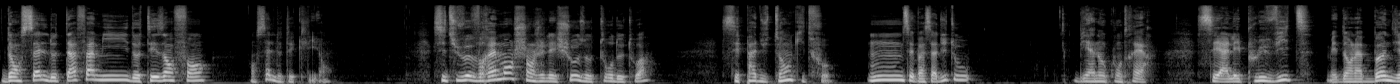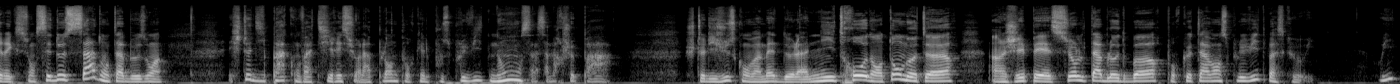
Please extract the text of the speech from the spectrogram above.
dans celle de ta famille, de tes enfants, dans celle de tes clients, si tu veux vraiment changer les choses autour de toi, c'est pas du temps qu'il te faut. Hmm, c'est pas ça du tout. Bien au contraire, c'est aller plus vite, mais dans la bonne direction. C'est de ça dont tu as besoin. Et je te dis pas qu'on va tirer sur la plante pour qu'elle pousse plus vite. Non, ça, ça marche pas. Je te dis juste qu'on va mettre de la nitro dans ton moteur, un GPS sur le tableau de bord pour que tu avances plus vite parce que oui, oui,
